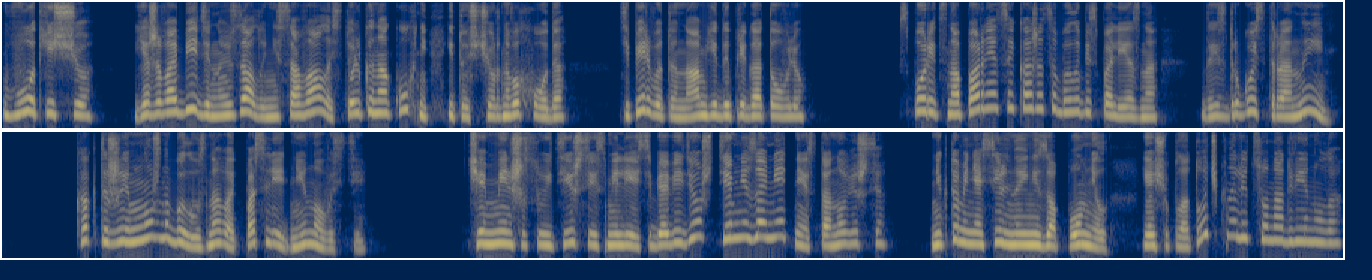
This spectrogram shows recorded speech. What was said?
Вот еще! Я же в обеденную залу не совалась, только на кухне, и то с черного хода. Теперь вот и нам еды приготовлю». Спорить с напарницей, кажется, было бесполезно. Да и с другой стороны, как-то же им нужно было узнавать последние новости. Чем меньше суетишься и смелее себя ведешь, тем незаметнее становишься. Никто меня сильно и не запомнил. Я еще платочек на лицо надвинула.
